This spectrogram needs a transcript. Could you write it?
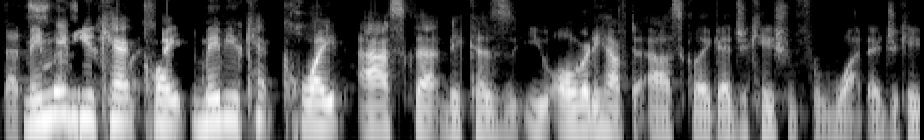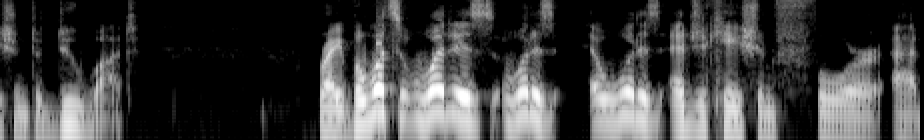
That's, I mean, maybe you can't point. quite maybe you can't quite ask that because you already have to ask like education for what? Education to do what? Right? But what's what is what is what is education for at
